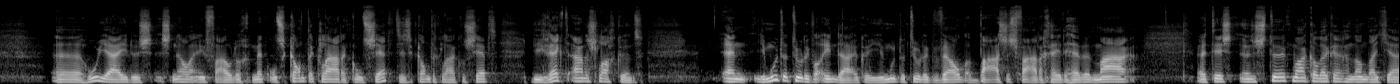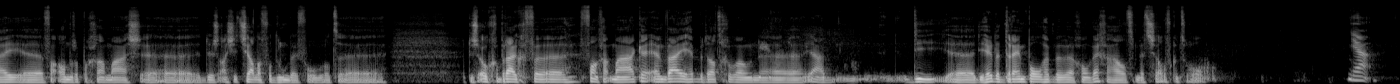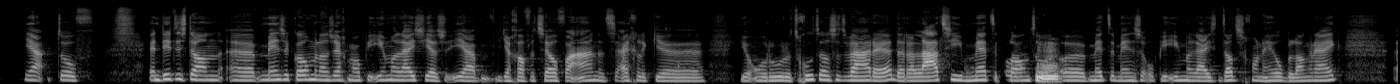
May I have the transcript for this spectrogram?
hoe jij dus snel en eenvoudig met ons kant-en-klare concept, het is een kant-en-klaar concept, direct aan de slag kunt. En je moet natuurlijk wel induiken. Je moet natuurlijk wel basisvaardigheden hebben, maar het is een stuk makkelijker dan dat jij uh, van andere programma's, uh, dus als je het zelf wil doen bijvoorbeeld, uh, dus ook gebruik van gaat maken. En wij hebben dat gewoon, ja, die, die hele drempel hebben we gewoon weggehaald met zelfcontrole. Ja, Ja, tof. En dit is dan, uh, mensen komen dan zeg maar op je e-maillijst. Ja, ja, je gaf het zelf al aan. Dat is eigenlijk je, je onroerend goed als het ware. Hè? De relatie met de klanten, uh, met de mensen op je e-maillijst, dat is gewoon heel belangrijk.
